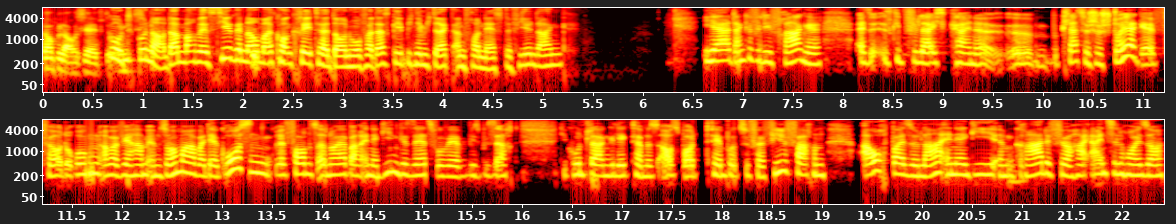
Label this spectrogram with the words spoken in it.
Doppelaushälfte. Gut, Und genau. Dann machen wir es hier genau mal konkret, Herr Dornhofer. Das gebe ich nämlich direkt an Frau Neste. Vielen Dank. Ja, danke für die Frage. Also es gibt vielleicht keine äh, klassische Steuergeldförderung, aber wir haben im Sommer bei der großen Reform des Erneuerbaren Energiengesetz, wo wir, wie gesagt, die Grundlagen gelegt haben, das Ausbautempo zu vervielfachen, auch bei Solarenergie, ähm, gerade für Einzelhäuser,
